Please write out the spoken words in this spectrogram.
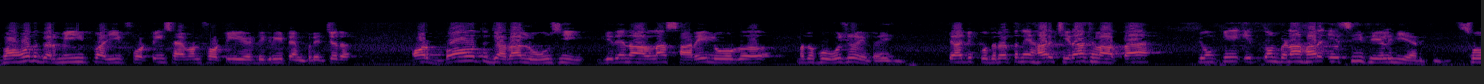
ਬਹੁਤ ਗਰਮੀ ਭਾਜੀ 47 48 ਡਿਗਰੀ ਟੈਂਪਰੇਚਰ ਔਰ ਬਹੁਤ ਜ਼ਿਆਦਾ ਲੂ ਸੀ ਜਿਹਦੇ ਨਾਲ ਨਾ ਸਾਰੇ ਲੋਕ ਮਤਲਬ ਹੋਸ਼ ਹੋਏ ਪਏ ਸੀ। ਤੇ ਅੱਜ ਕੁਦਰਤ ਨੇ ਹਰ ਚਿਹਰਾ ਖਿਲਾਤਾ ਹੈ, ਕਿਉਂਕਿ ਇਸ ਤੋਂ ਬਿਨਾ ਹਰ ਏਸੀ ਫੇਲ ਹੀ ਹੈ ਕੀ ਸੋ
